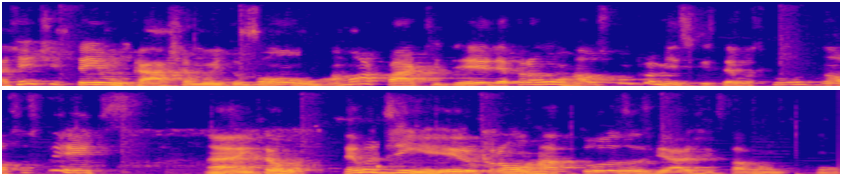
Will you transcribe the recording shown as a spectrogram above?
A gente tem um caixa muito bom, a maior parte dele é para honrar os compromissos que temos com os nossos clientes. Né? Então, temos dinheiro para honrar todas as viagens que estavam com,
